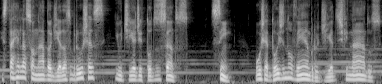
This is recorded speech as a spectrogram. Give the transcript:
Está relacionado ao dia das bruxas e o dia de todos os santos. Sim, hoje é 2 de novembro, dia dos finados,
